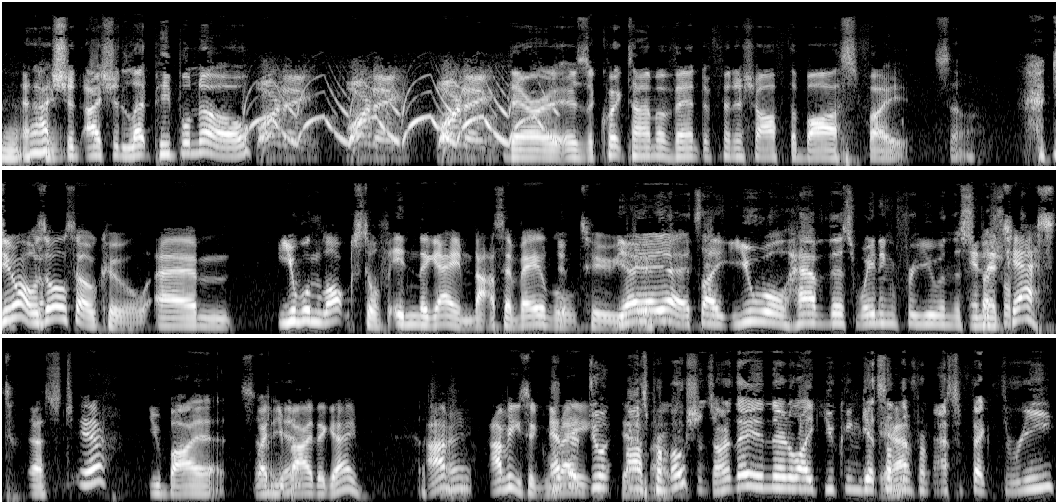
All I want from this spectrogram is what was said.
Yeah. And I should I should let people know Warning! Warning! Warning! there is a quick time event to finish off the boss fight. So Do you know what was also cool? Um, you unlock stuff in the game that's available to you. yeah, yeah, yeah. It's like you will have this waiting for you in the In the chest. chest. Yeah. You buy it so, when you yeah, buy the game. That's I, right. I think it's a great. And they're doing cross promotions, aren't they? And they're like, you can get something Yeah. from Mass Effect Three.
